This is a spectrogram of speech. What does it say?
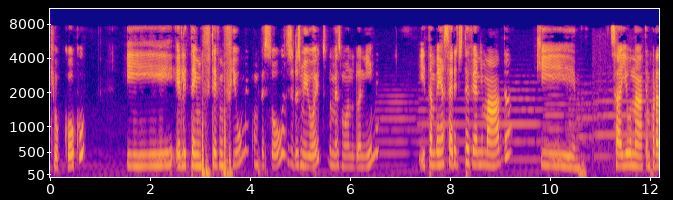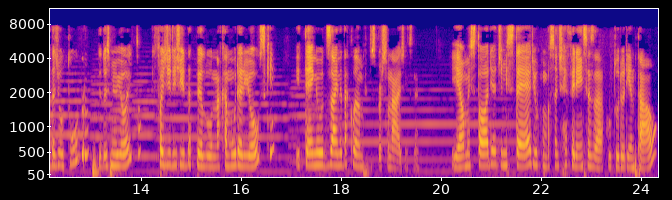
Kyokoko. E ele tem um, teve um filme com pessoas de 2008, do mesmo ano do anime. E também a série de TV animada, que saiu na temporada de outubro de 2008, que foi dirigida pelo Nakamura Ryousuke e tem o design da Clamp dos personagens, né? E é uma história de mistério com bastante referências à cultura oriental.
